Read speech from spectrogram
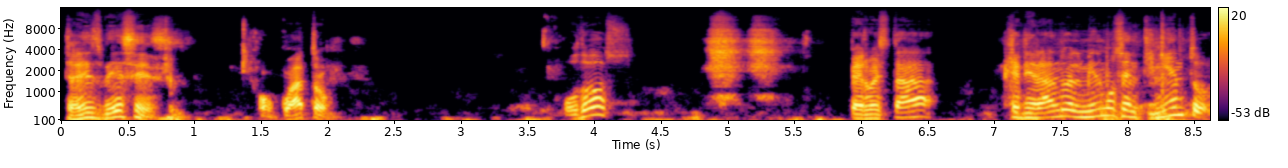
Tres veces, o cuatro, o dos, pero está generando el mismo sentimiento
